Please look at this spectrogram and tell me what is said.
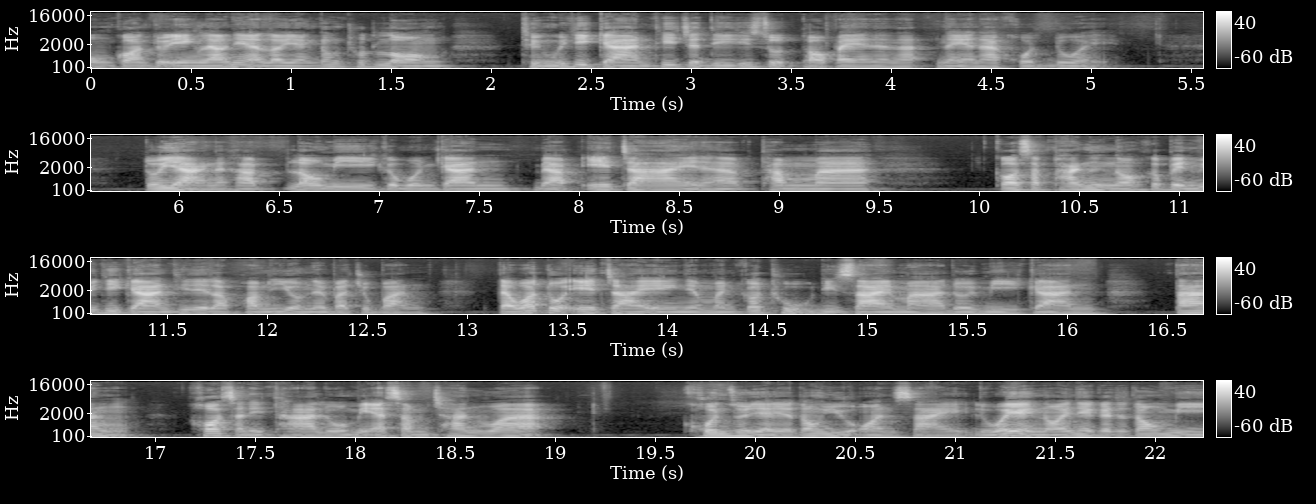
องค์กรตัวเองแล้วเนี่ยเรายังต้องทดลองถึงวิธีการที่จะดีที่สุดต่อไปในอนาคตด้วย ตัวอย่างนะครับเรามีกระบวนการแบบ a g i นะครับทำมาก็สักพักหนึ่งเนาะก็เป็นวิธีการที่ได้รับความนิยมในปัจจุบัน แต่ว่าตัว a g i เองเนี่ยมันก็ถูกดีไซน์มาโดยมีการตั้งข้อสันนิษฐานหรือว่ามี assumption ว่า คนส่วนใหญ่จะต้องอยู่ on site หรือว่าอย่างน้อยเนี่ยก็จะต้องมี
